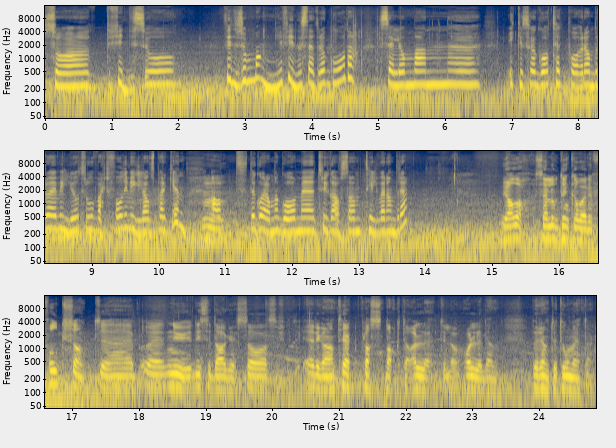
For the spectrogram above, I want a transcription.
Så det finnes jo finnes jo mange fine steder å gå, da. Selv om man eh, ikke skal gå tett på hverandre. Og jeg ville jo tro, i hvert fall i Vigelandsparken, at det går an å gå med trygg avstand til hverandre. Ja da, selv om den kan være folksomt eh, eh, nå disse dager, så, er det garantert plass nok til alle til å holde den berømte tometeren.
